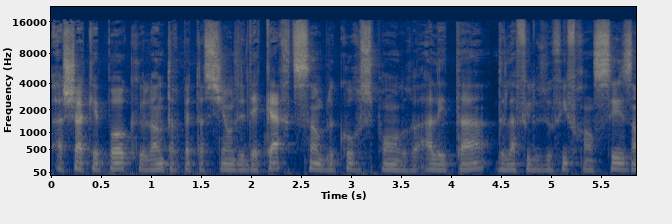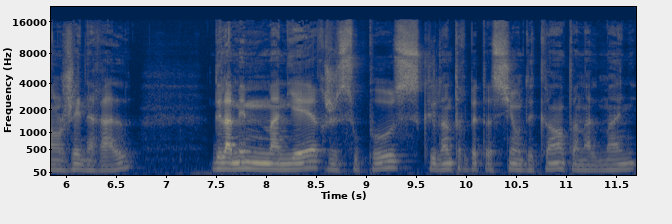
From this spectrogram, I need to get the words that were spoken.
à chaque époque, l'interprétation de Descartes semble correspondre à l'état de la philosophie française en général de la même manière, je suppose que l'interprétation de Kant en Allemagne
